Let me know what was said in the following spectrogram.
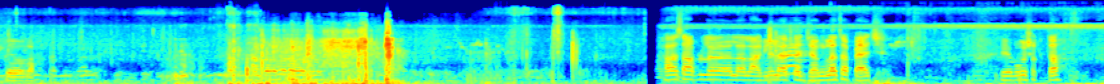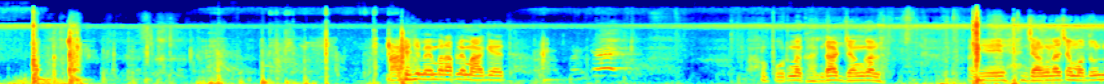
हे बघा. हाच आपल्याला लागलेला आता जंगलाचा पॅच. हे बघू शकता. बाकीचे मेंबर आपले मागे आहेत. पूर्ण घनदाट जंगल. आणि जंगलाच्या मधून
